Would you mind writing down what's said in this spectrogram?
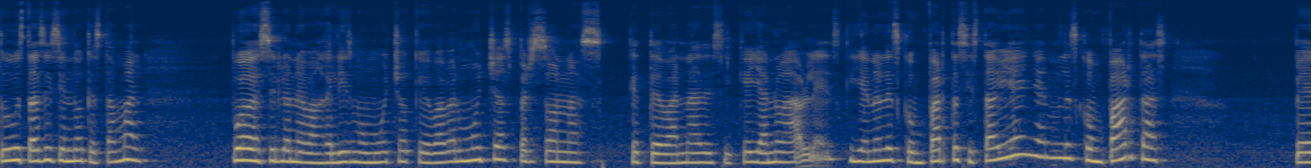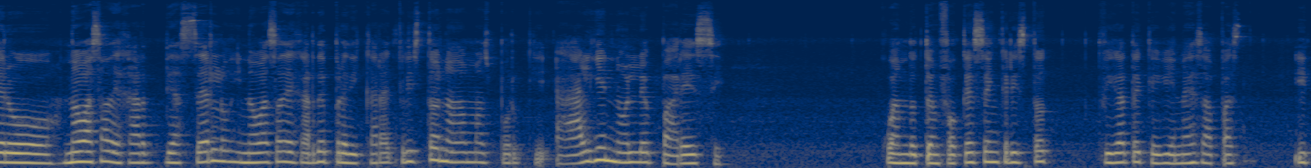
tú estás diciendo que está mal. Puedo decirlo en evangelismo mucho que va a haber muchas personas que te van a decir que ya no hables, que ya no les compartas, y está bien, ya no les compartas, pero no vas a dejar de hacerlo y no vas a dejar de predicar a Cristo nada más porque a alguien no le parece. Cuando te enfoques en Cristo, fíjate que viene esa paz y,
